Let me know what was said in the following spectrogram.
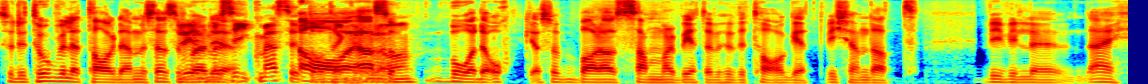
Så det tog väl ett tag där, men sen så Rent började... musikmässigt då, Ja, alltså Ja. både och. Alltså bara samarbete överhuvudtaget. Vi kände att vi ville, nej,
